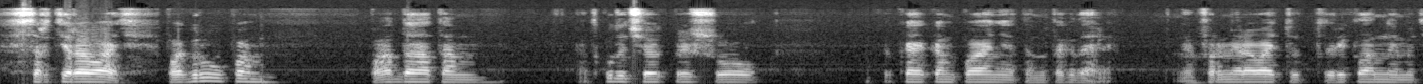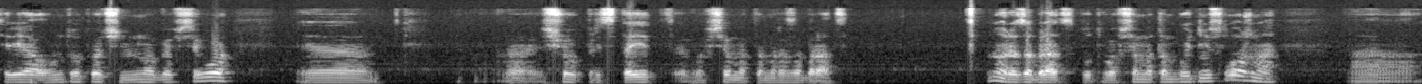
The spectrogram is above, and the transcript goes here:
сортировать по группам, по датам, откуда человек пришел, какая компания там и так далее. Формировать тут рекламный материал. Ну, тут очень много всего. Э, еще предстоит во всем этом разобраться. Ну, разобраться тут во всем этом будет несложно, а,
